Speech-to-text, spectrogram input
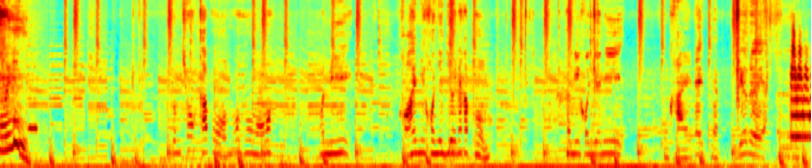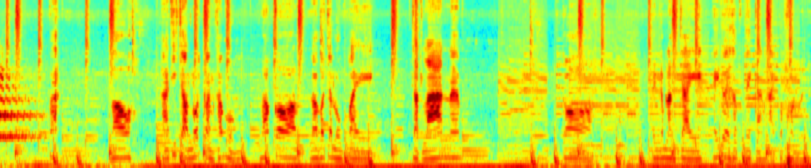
นี่รวมโชคครับผม โอ้โห วันนี้ขอให้มีคนเยอะๆนะครับผม ถ้ามีคนเยอะนี่ ผมขายได้แบบเยอะเลยอะเออไปเราหาที่จอดรถก่อนครับผม แล้วก็เราก็จะลงไปจัดร้านนะครับ ก็เป็นกำลังใจให้ด้วยครับในการขายป๊อปคอร์นวันนี้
